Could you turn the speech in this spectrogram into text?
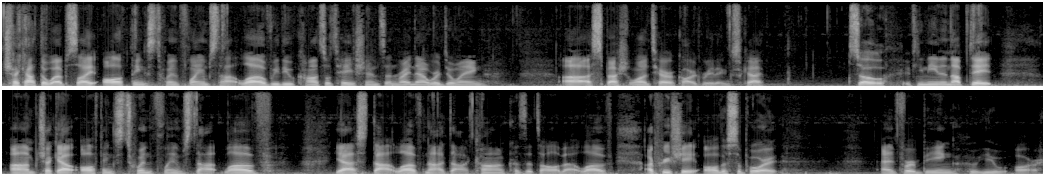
check out the website, allthingstwinflames.love. We do consultations, and right now we're doing uh, a special on tarot card readings. Okay, so if you need an update, um, check out allthingstwinflames.love. Yes, dot .love, not dot .com, because it's all about love. I appreciate all the support and for being who you are.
